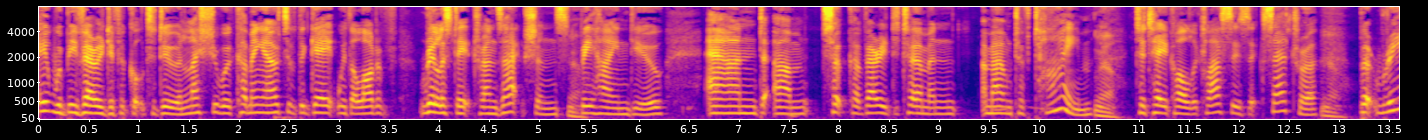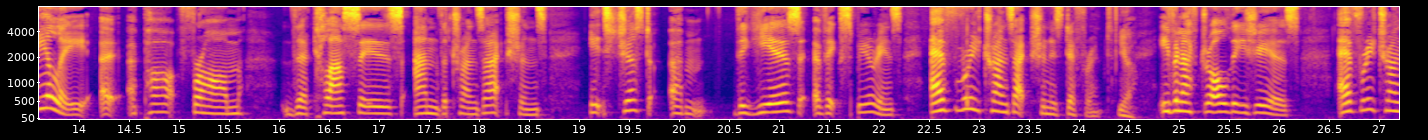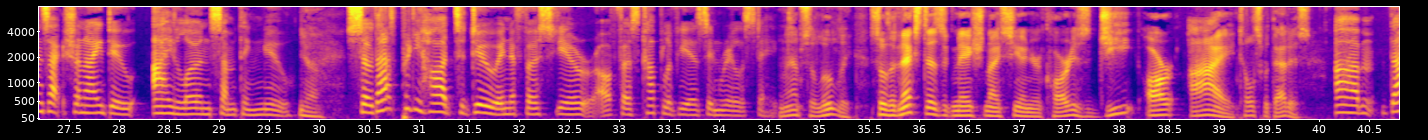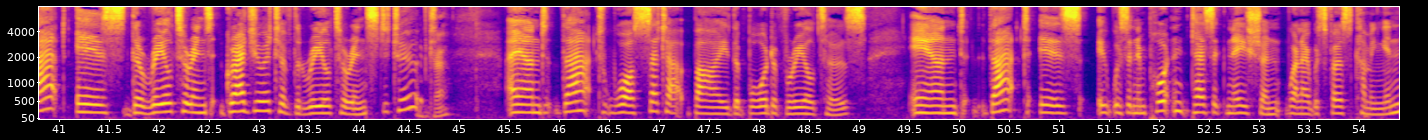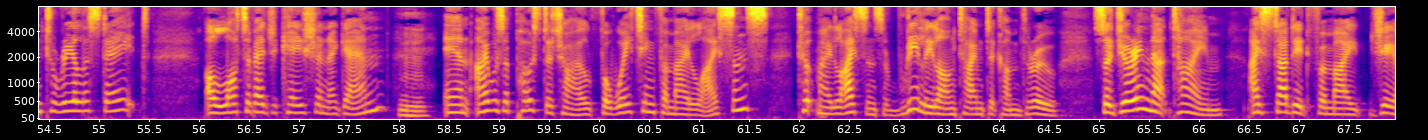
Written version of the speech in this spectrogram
it would be very difficult to do unless you were coming out of the gate with a lot of real estate transactions yeah. behind you and um, took a very determined amount of time yeah. to take all the classes, etc. Yeah. But really, uh, apart from the classes and the transactions, it's just um, the years of experience. Every transaction is different. Yeah. Even after all these years, every transaction I do, I learn something new. Yeah. So that's pretty hard to do in the first year or first couple of years in real estate. Absolutely. So the next designation I see on your card is GRI. Tell us what that is. Um, that is the Realtor in- graduate of the Realtor Institute. Okay. And that was set up by the Board of Realtors. And that is, it was an important designation when I was first coming into real estate a lot of education again. Mm-hmm. And I was a poster child for waiting for my license. Took my license a really long time to come through. So during that time, I studied for my GRI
